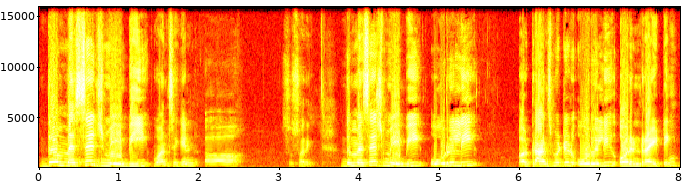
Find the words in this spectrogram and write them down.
The message may be once again uh, so sorry. The message may be orally uh, transmitted orally or in writing.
